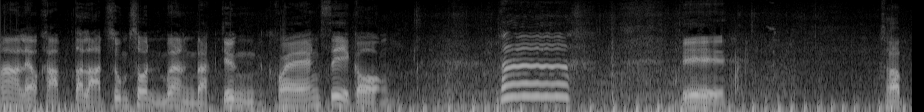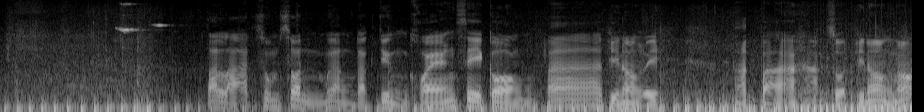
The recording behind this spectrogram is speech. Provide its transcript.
มาแล้วครับ ตลาดซุ่มส้นเมืองดักจึงแขวงซี่กองเอ้อเป้ครับ ตลาดซุ่มส้นเมืองดักจึงแขวงเซกองป้าพี่น้องเอ้ยพักป่าอาหารสดพี่น้องเนาะ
